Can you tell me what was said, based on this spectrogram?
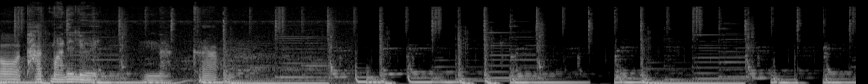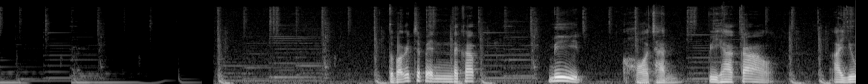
ก็ทักมาได้เลยนะครับต่อไปก็จะเป็นนะครับมีดหอฉันปี 59 อายุ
